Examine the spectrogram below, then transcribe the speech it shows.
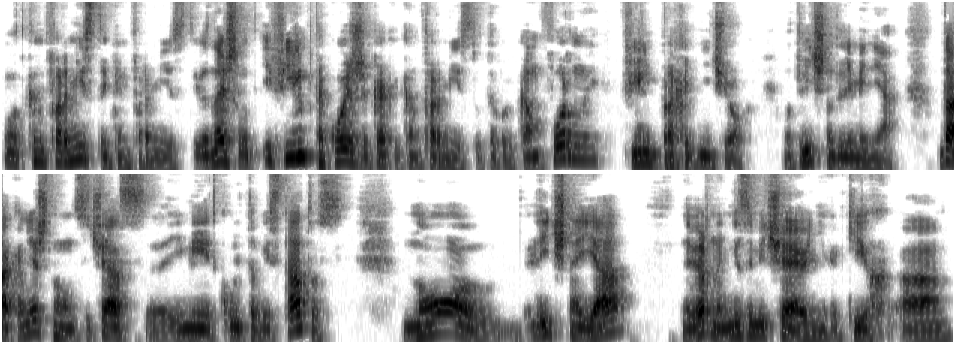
Вот конформист и конформист. И знаешь, вот и фильм такой же, как и конформист. Вот такой комфортный фильм-проходничок. Вот лично для меня. Да, конечно, он сейчас э, имеет культовый статус, но лично я наверное, не замечаю никаких а,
